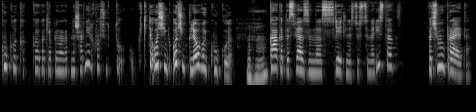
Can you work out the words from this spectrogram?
куклы, как, как я поняла, на шарнирах, в общем, какие-то очень, очень клевые куклы. Угу. Как это связано с деятельностью сценариста? Почему про это?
